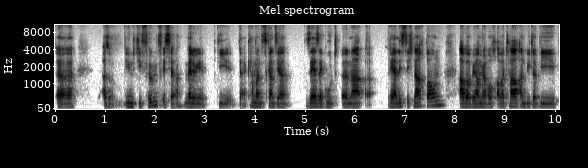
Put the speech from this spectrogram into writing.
äh, also Unity 5 ist ja mehr oder weniger die, da kann man das Ganze ja sehr, sehr gut äh, na, realistisch nachbauen. Aber wir haben ja auch Avatar-Anbieter wie,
